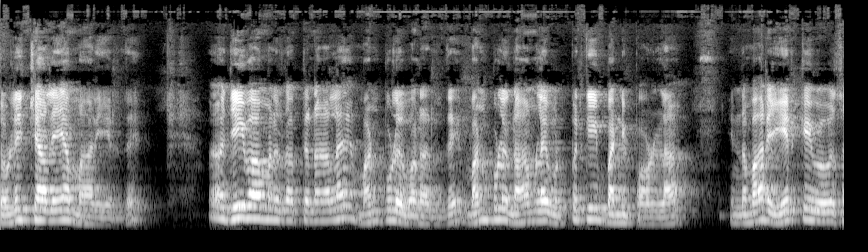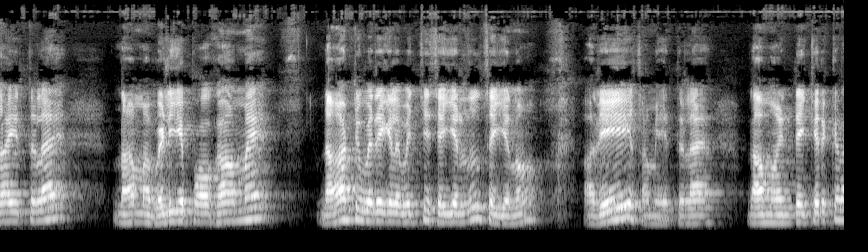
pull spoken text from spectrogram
தொழிற்சாலையாக மாறிடுது ஜீவாமிர்தத்தினால மண்புழு வளருது. மண்புழு நாமளே உற்பத்தியும் பண்ணி போடலாம். இந்த மாதிரி இயற்கை விவசாயத்தில் நாம் வெளியே போகாமல் நாட்டு விதைகளை வச்சு செய்கிறதும் செய்யணும். அதே சமயத்தில் நாம் இன்றைக்கு இருக்கிற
